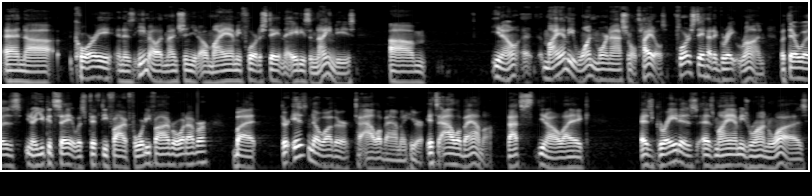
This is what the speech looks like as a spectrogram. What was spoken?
And uh, Corey in his email had mentioned, you know, Miami, Florida State in the 80s and 90s. Um, you know, uh, Miami won more national titles. Florida State had a great run, but there was, you know, you could say it was 55 45 or whatever, but there is no other to Alabama here. It's Alabama. That's, you know, like as great as, as Miami's run was,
